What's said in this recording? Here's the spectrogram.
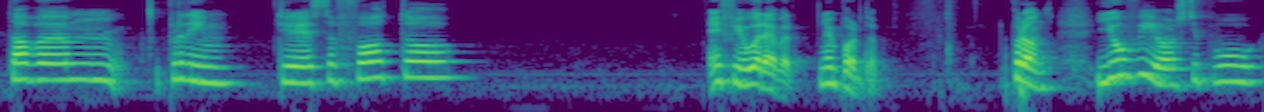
estava. Hum, Perdi-me. Tirei essa foto. Enfim, whatever, não importa. Pronto, e eu vi-os tipo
